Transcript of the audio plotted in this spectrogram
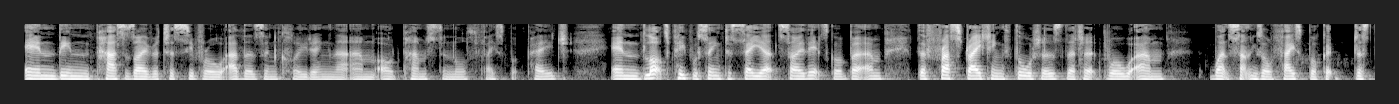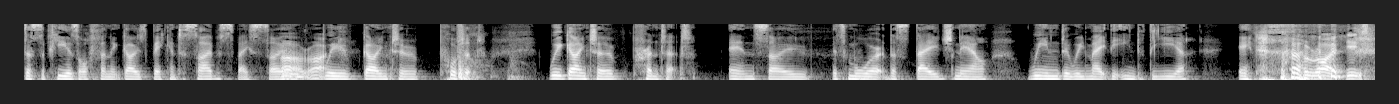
and then passes over to several others, including the um, Old Palmerston North Facebook page. And lots of people seem to see it, so that's good. But um, the frustrating thought is that it will um, once something's on Facebook, it just disappears off and it goes back into cyberspace. So oh, right. we're going to put it, we're going to print it. And so it's more at the stage now, when do we make the end of the year? And right, yes.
